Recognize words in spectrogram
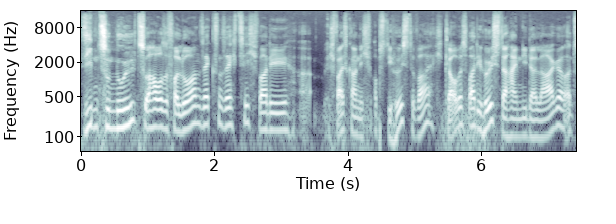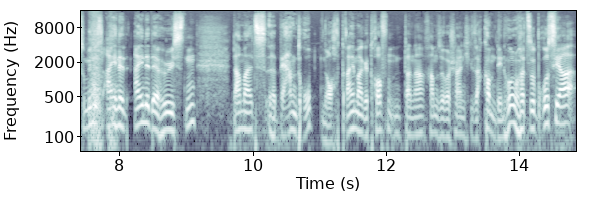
7 zu 0 zu Hause verloren, 66 war die, äh, ich weiß gar nicht, ob es die höchste war. Ich glaube, es war die höchste Heimniederlage, zumindest eine, eine der höchsten. Damals äh, Bernd Rupp noch, dreimal getroffen und danach haben sie wahrscheinlich gesagt, komm, den holen wir zu Borussia.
